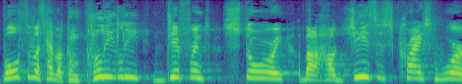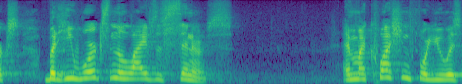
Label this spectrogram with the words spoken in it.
Both of us have a completely different story about how Jesus Christ works, but he works in the lives of sinners. And my question for you is,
